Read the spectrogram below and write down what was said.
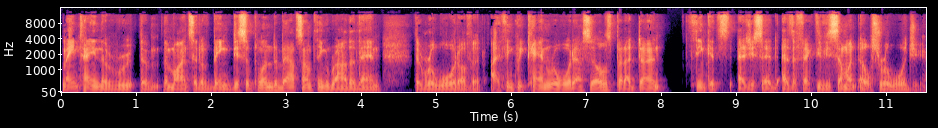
maintain the the, the mindset of being disciplined about something rather than the reward of it. I think we can reward ourselves, but I don't think it's, as you said, as effective as someone else rewards you.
